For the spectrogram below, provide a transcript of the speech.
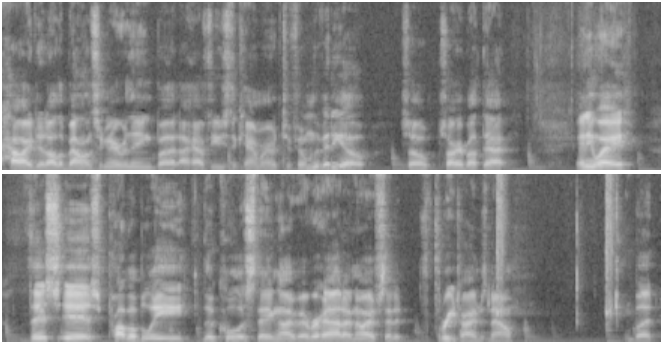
how I did all the balancing and everything, but I have to use the camera to film the video. So sorry about that. Anyway, this is probably the coolest thing I've ever had. I know I've said it three times now, but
